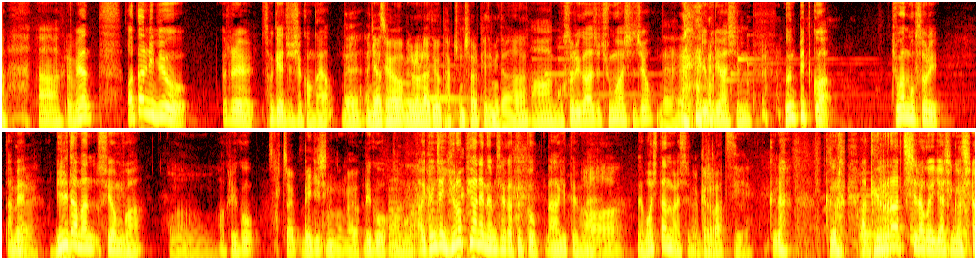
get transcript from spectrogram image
아 그러면 어떤 리뷰를 소개해 주실 건가요? 네, 안녕하세요. 멜론 라디오 박준철 PD입니다. 아 목소리가 아주 중후하시죠? 네. 부리부리하신 눈빛과 중한 목소리, 그다음에 네. 밀담한 수염과 오, 어, 그리고 살짝 매기시는 건가요? 그리고 어, 뭔가 아, 굉장히 유러피안의 냄새가 듬뿍 나기 때문에 아, 네, 멋있다는 말씀입니다. 그라치. 그라 그, 아 그라치라고 얘기하신 거죠?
